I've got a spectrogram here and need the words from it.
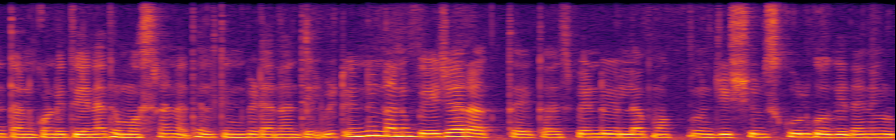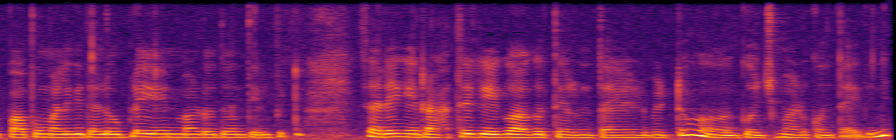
ಅಂತ ಅಂದ್ಕೊಂಡಿದ್ದು ಏನಾದರೂ ಮೊಸರನ್ನದಲ್ಲಿ ತಿನ್ಬಿಡೋಣ ಅಂತ ಹೇಳ್ಬಿಟ್ಟು, ಇನ್ನು ನನಗೆ ಬೇಜಾರಾಗ್ತಾಯಿತ್ತು ಹಸ್ಬೆಂಡು ಇಲ್ಲ ಮಕ್ ಜಿಶು ಸ್ಕೂಲ್ಗೆ ಹೋಗಿದ್ದಾನೆ, ಇವಳು ಪಾಪು ಮಲಗಿದ್ದಾಳೆ ಒಬ್ಬಳೇ ಏನು ಮಾಡೋದು ಅಂತ ಹೇಳ್ಬಿಟ್ಟು ಸರಿಯಾಗಿ ರಾತ್ರಿಗೆ ಹೇಗೋ ಆಗುತ್ತೆ ಅಂತ ಹೇಳ್ಬಿಟ್ಟು ಗೊಜ್ಜು ಮಾಡ್ಕೊತಾ ಇದ್ದೀನಿ.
